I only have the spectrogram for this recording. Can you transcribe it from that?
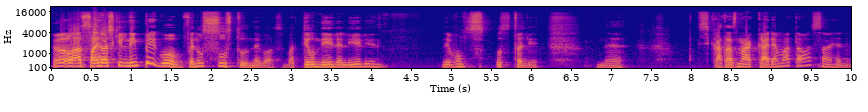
O Asai eu acho que ele nem pegou. Foi no susto o negócio. Bateu nele ali, ele levou um susto ali. né? Se catasse na cara ia matar o Asahi ali.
